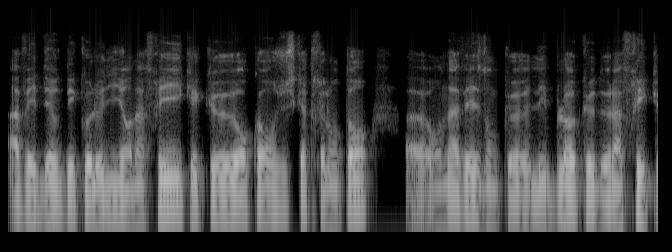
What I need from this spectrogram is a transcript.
avait des, colonies en Afrique et que encore jusqu'à très longtemps, on avait donc les blocs de l'Afrique,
